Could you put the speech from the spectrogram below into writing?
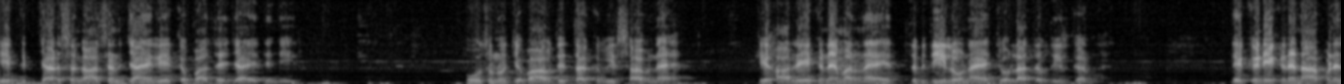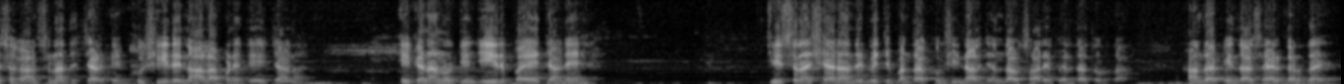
ਇੱਕ ਚੜ ਸੰਘਾਸਣ ਜਾਏਗੇ, ਇੱਕ ਬਾਧੇ ਜਾਏ ਜੰਜੀਰ ਉਸ ਨੂੰ ਜਵਾਬ ਦਿੱਤਾ ਕਬੀਰ ਸਾਹਿਬ ਨੇ ਕਿ ਹਰ ਇੱਕ ਨੇ ਮਰਨਾ ਹੈ, ਤਬਦੀਲ ਹੋਣਾ ਹੈ, ਚੋਲਾ ਤਬਦੀਲ ਕਰਨਾ ਹੈ। ਲੇਕਿਨ ਇੱਕ ਨੇ ਨਾ ਆਪਣੇ ਸੰਘਾਸਨਾਂ ਤੇ ਚੜ ਕੇ ਖੁਸ਼ੀ ਦੇ ਨਾਲ ਆਪਣੇ ਦੇਸ਼ ਜਾਣਾ ਇੱਕ ਇਹਨਾਂ ਨੂੰ ਜੰਜੀਰ ਪਏ ਜਾਣੇ ਹੈ। ਜਿਸ ਤਰ੍ਹਾਂ ਸ਼ਹਿਰਾਂ ਦੇ ਵਿੱਚ ਬੰਦਾ ਖੁਸ਼ੀ ਨਾਲ ਜਾਂਦਾ, ਉਹ ਸਾਰੇ ਫਿਰਦਾ ਤੁਰਦਾ ਖਾਂਦਾ ਪੀਂਦਾ, ਸੈਰ ਕਰਦਾ ਹੈ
